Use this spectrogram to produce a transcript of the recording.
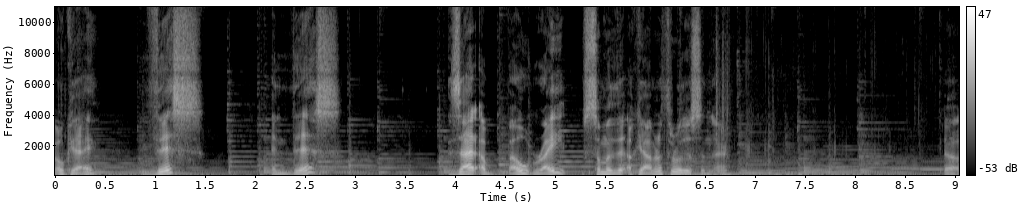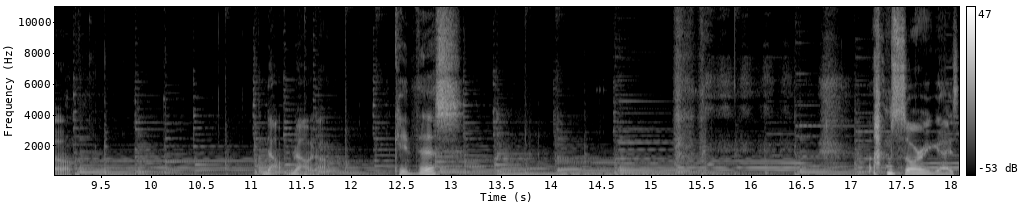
Okay. This and this? Is that about right? Some of the... Okay, I'm gonna throw this in there. Oh. No, no, no. Okay, this... I'm sorry, guys.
